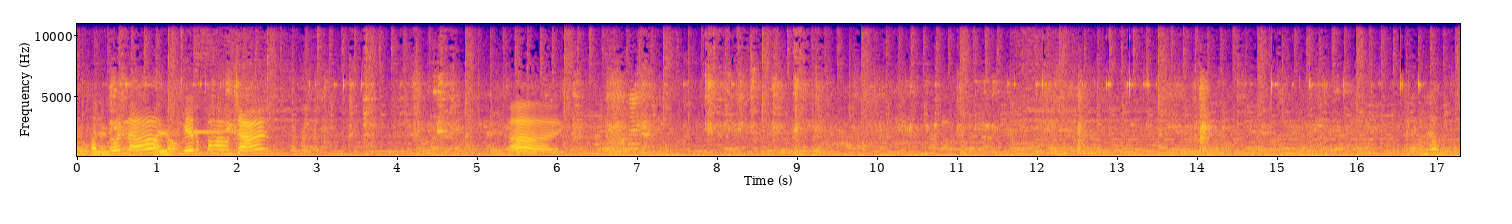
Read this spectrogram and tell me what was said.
Meron ka na. Wala. Alo. Meron pa kang chan. Hi. Ano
